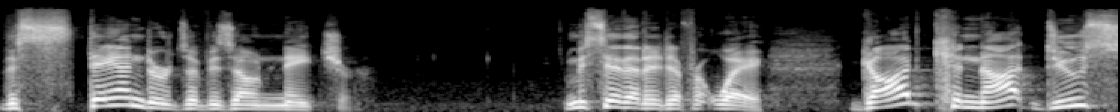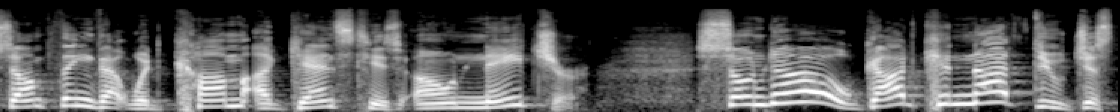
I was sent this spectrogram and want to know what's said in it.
the standards of his own nature. Let me say that a different way. God cannot do something that would come against his own nature. So, no, God cannot do just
